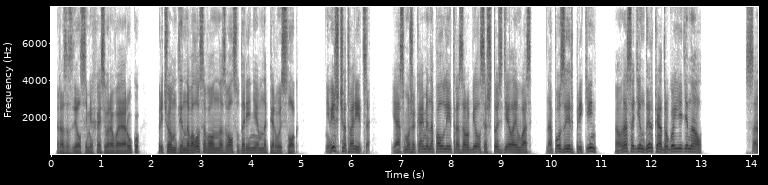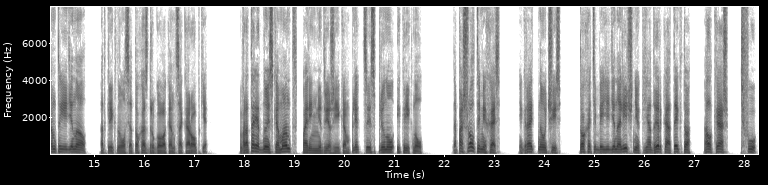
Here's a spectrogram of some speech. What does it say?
— разозлился Михась, вырывая руку. Причем длинноволосого он назвал с ударением на первый слог. «Не видишь, что творится? Я с мужиками на пол-литра зарубился, что сделаем вас? На пузырь, прикинь? А у нас один дырка, а другой единал. «Сам ты единал», — откликнулся Тоха с другого конца коробки. Вратарь одной из команд, парень медвежьей комплекции, сплюнул и крикнул. «Да пошел ты, Михась! Играть научись! Тоха тебе единоличник, я дырка, а ты кто? Алкаш! Тьфу!»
